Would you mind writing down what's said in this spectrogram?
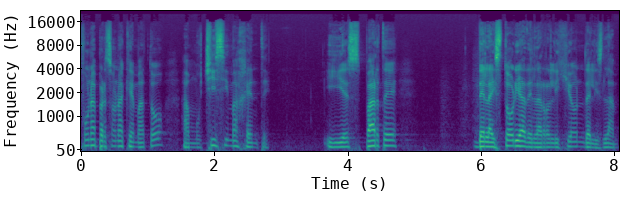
Fue una persona que mató a muchísima gente y es parte de la historia de la religión del Islam.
